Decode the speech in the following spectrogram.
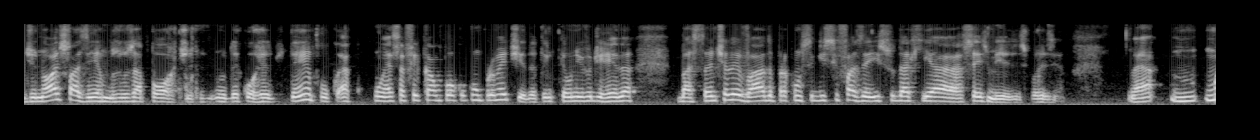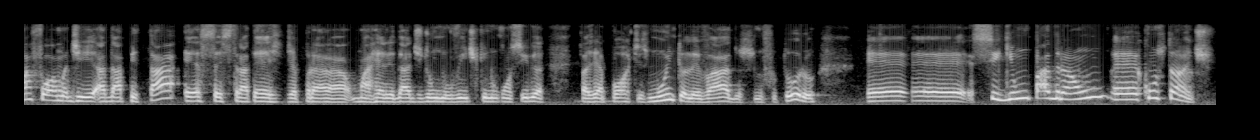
de nós fazermos os aportes no decorrer do tempo começa a ficar um pouco comprometida. Tem que ter um nível de renda bastante elevado para conseguir se fazer isso daqui a seis meses, por exemplo. Né? Uma forma de adaptar essa estratégia para uma realidade de um ouvinte que não consiga fazer aportes muito elevados no futuro é, é seguir um padrão é, constante.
